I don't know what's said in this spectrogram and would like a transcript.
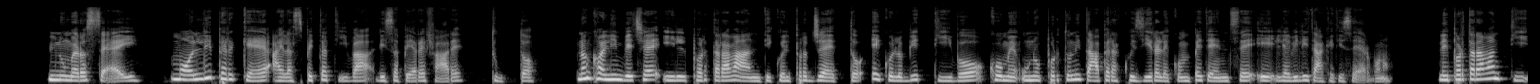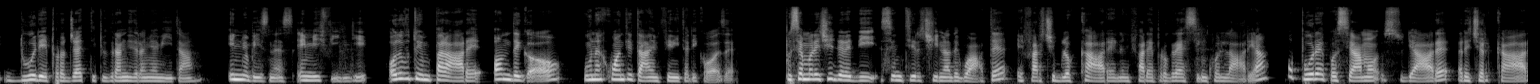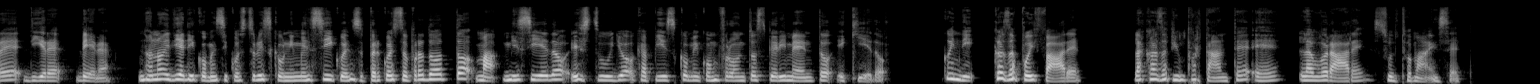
Il numero 6. Molli perché hai l'aspettativa di sapere fare tutto. Non cogli invece il portare avanti quel progetto e quell'obiettivo come un'opportunità per acquisire le competenze e le abilità che ti servono. Nel portare avanti due dei progetti più grandi della mia vita, il mio business e i miei figli, ho dovuto imparare on the go una quantità infinita di cose. Possiamo decidere di sentirci inadeguate e farci bloccare nel fare progressi in quell'area, oppure possiamo studiare, ricercare, dire bene, non ho idea di come si costruisca un email sequence per questo prodotto, ma mi siedo e studio, capisco, mi confronto, sperimento e chiedo. Quindi cosa puoi fare? La cosa più importante è lavorare sul tuo mindset.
